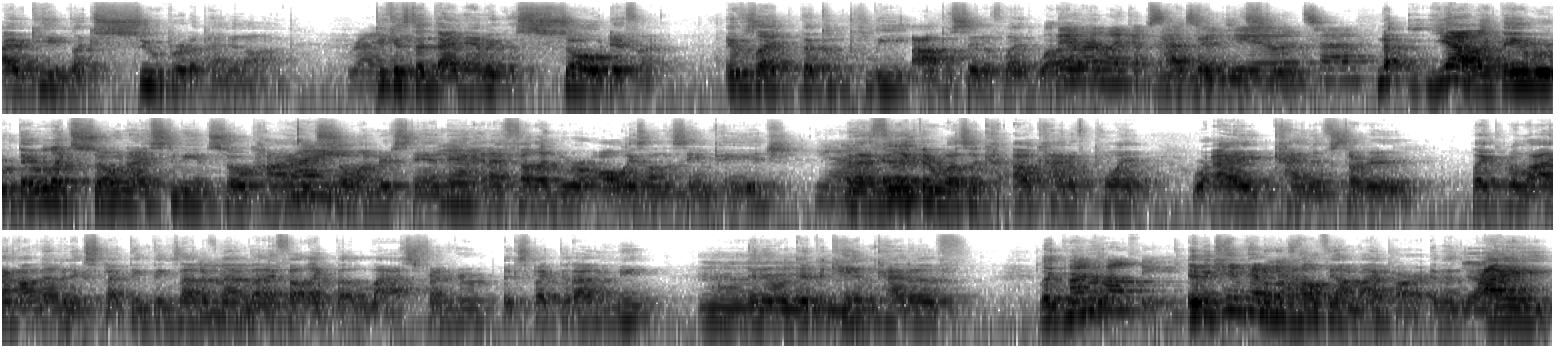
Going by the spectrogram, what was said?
I became like super dependent on Right. because the dynamic was so different. It was like the complete opposite of like what they I were like obsessed been with you to. and stuff. No, yeah, like they were they were like so nice to me and so kind and so understanding, Yeah. and I felt like we were always on the same page. Yeah. And I feel like there was a, a kind of point where I kind of started like relying on them and expecting things out of them that I Mm. felt like the last friend group expected out of me, Mm. and it, it became kind of like we were, Unhealthy. it became kind of Yeah. unhealthy on my part, and then Yeah. I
